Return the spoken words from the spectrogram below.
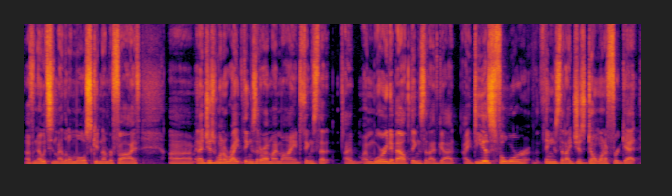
of notes in my little Moleskine number five Um, and I just want to write things that are on my mind, things that I'm, worried about, things that I've got ideas for, things that I just don't want to forget,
